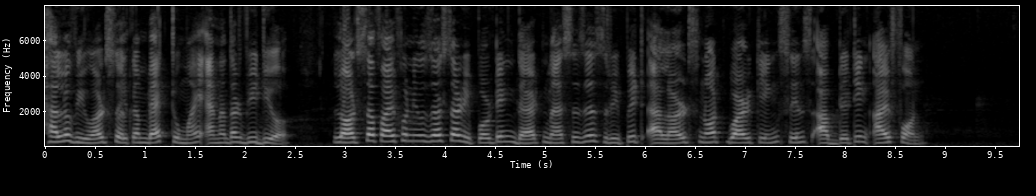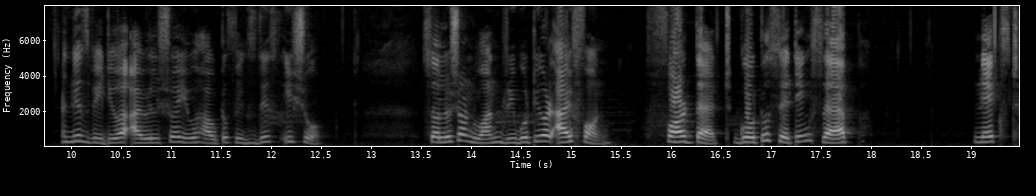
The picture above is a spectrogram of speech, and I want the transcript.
Hello viewers, welcome back to my another video. Lots of iPhone users are reporting that messages repeat alerts not working since updating iPhone. In this video, I will show you how to fix this issue. Solution 1. Reboot your iPhone. For that, go to Settings app. Next,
